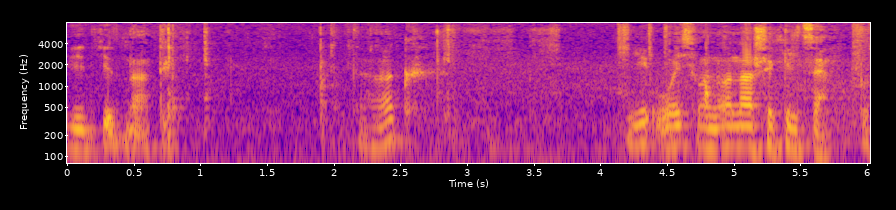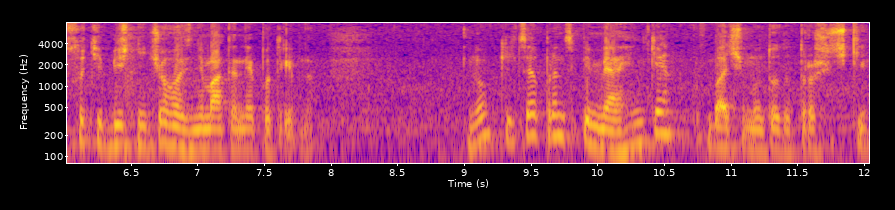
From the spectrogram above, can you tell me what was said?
від'єднати. Так. І ось воно наше кільце. По суті, більш нічого знімати не потрібно. Ну, кільце, в принципі, м'ягеньке. Бачимо тут трошечки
